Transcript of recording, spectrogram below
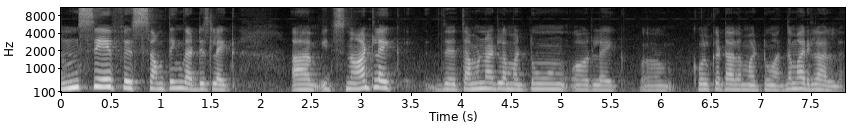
unsafe is something that is like it's not like இந்த தமிழ்நாட்டில் மட்டும் ஆர் லைக் கொல்கட்டாவில் மட்டும் அந்த மாதிரிலாம் இல்லை.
